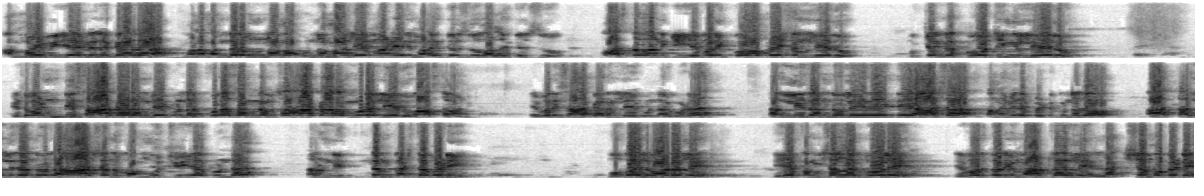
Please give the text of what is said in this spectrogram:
అమ్మాయి విజయం వెనకాల మనం అందరం ఉన్నామా? ఉన్నామా లేమా అనేది మనకు తెలుసు వాళ్ళకి తెలుసు. వాస్తవానికి ఎవరి కోఆపరేషన్ లేదు ముఖ్యంగా కోచింగ్ లేదు. ఎటువంటి సహకారం లేకుండా కుల సంఘం సహకారం కూడా లేదు వాస్తవానికి. ఎవరి సహకారం లేకుండా కూడా తల్లిదండ్రులు ఏదైతే ఆశ తన మీద పెట్టుకున్నదో ఆ తల్లిదండ్రుల ఆశను వమ్ము చేయకుండా తను నిత్యం కష్టపడి మొబైల్ వాడలే ఏ ఫంక్షన్లకు పోలే ఎవరితో మాట్లాడలే. లక్ష్యం ఒకటే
